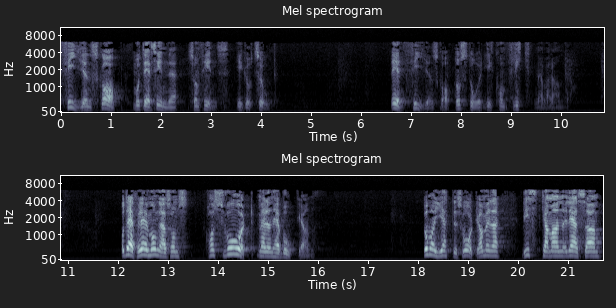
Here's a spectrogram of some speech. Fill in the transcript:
fiendskap mot det sinne som finns i Guds ord. Det är en fiendskap. De står i konflikt med varandra. Och därför är det många som har svårt med den här boken. De har jättesvårt. Jag menar visst kan man läsa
